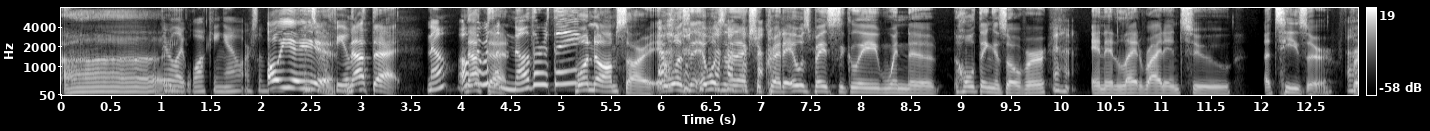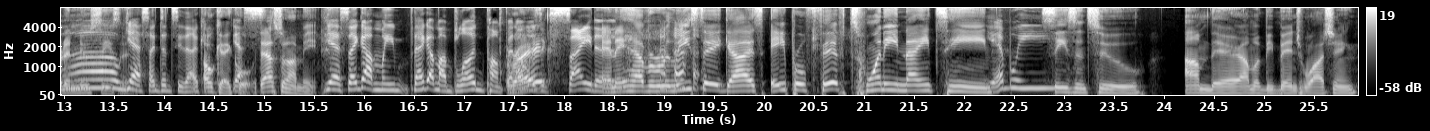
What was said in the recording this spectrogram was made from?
Uh, They're like walking out or something. oh yeah, yeah, not that. No. Oh, not there was that. another thing. Well, no, I'm sorry. It wasn't. It wasn't an extra credit. It was basically when the whole thing is over, Uh-huh. and it led right into a teaser for the new season. Oh, season. yes, I did see that. Okay, cool. Yes. That's what I mean. Yes, I got me. That got my blood pumping. I was Right? excited. And they have a release date, guys, April 5th, 2019. Yeah, boy. Season two. I'm there. I'm gonna be binge watching.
